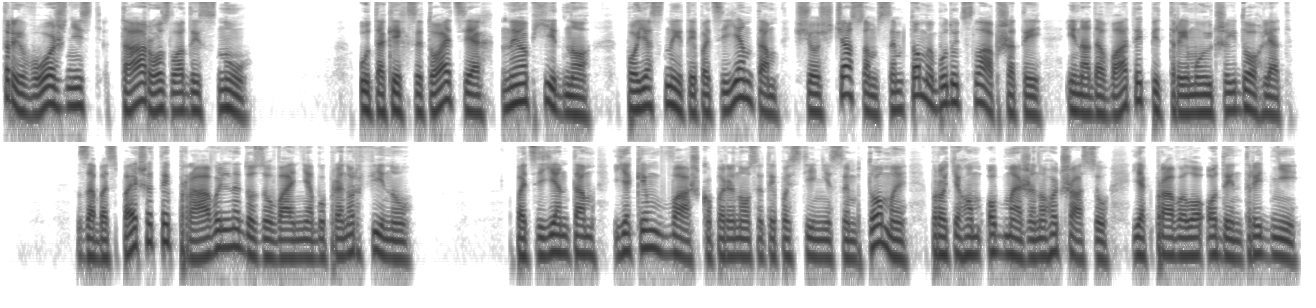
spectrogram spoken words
тривожність та розлади сну. У таких ситуаціях необхідно пояснити пацієнтам, що з часом симптоми будуть слабшати і надавати підтримуючий догляд, забезпечити правильне дозування бупренорфіну. Пацієнтам, яким важко переносити постійні симптоми протягом обмеженого часу, як правило, 1-3 дні,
